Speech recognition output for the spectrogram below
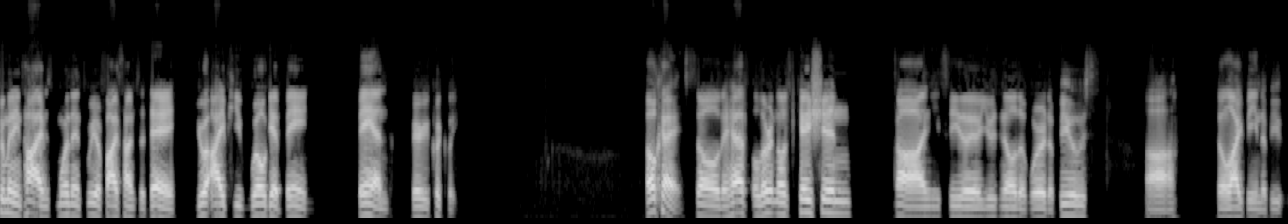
too many times, more than three or five times a day, your IP will get banned banned very quickly. Okay, so they have alert notification, uh, and you see they're using know, the word abuse. Uh, don't like being abused.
